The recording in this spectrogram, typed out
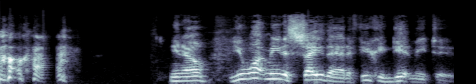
Okay. You know, you want me to say that if you could get me to.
